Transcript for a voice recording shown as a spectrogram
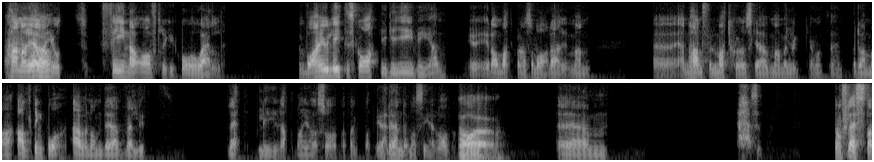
han har redan Ja, ja. gjort fina avtryck i KHL. Var han ju lite skakig i JVM i, i de matcherna som var där. Men en handfull matcher ska man väl kanske inte bedöma allting på. Även om det är väldigt lätt blir att man gör så. Med tanke på att det är det enda man ser av dem. ja, ja. Ehm, alltså, de flesta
